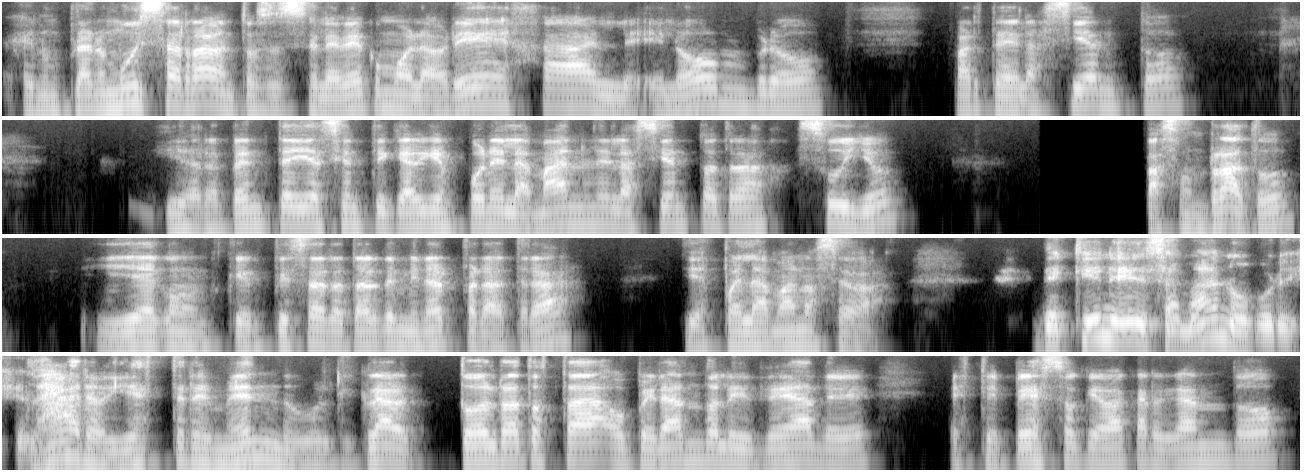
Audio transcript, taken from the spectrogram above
en un plano muy cerrado, entonces se le ve como la oreja, el, el hombro, parte del asiento, y de repente ella siente que alguien pone la mano en el asiento atrás suyo, pasa un rato, y ella como que empieza a tratar de mirar para atrás, y después la mano se va. ¿De quién es esa mano, por ejemplo? Claro, y es tremendo, porque claro, todo el rato está operando la idea de este peso que va cargando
